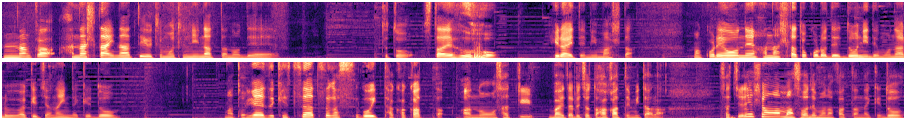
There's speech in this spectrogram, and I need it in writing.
なんか話したいなっていう気持ちになったのでちょっとスタイフを開いてみました。まあこれをね話したところでどうにでもなるわけじゃないんだけどまあとりあえず血圧がすごい高かった。あのさっきバイタルちょっと測ってみたらサチュレーションはまあそうでもなかったんだけど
